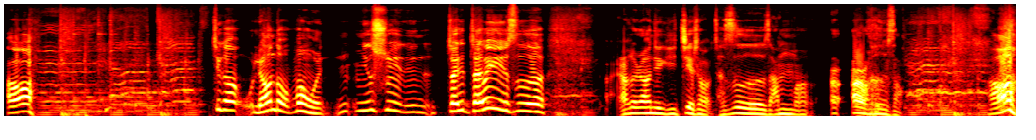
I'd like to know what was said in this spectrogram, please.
哦。这个领导问我，你你睡这这位是，然后人家给介绍，他是咱们二二和尚，好。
